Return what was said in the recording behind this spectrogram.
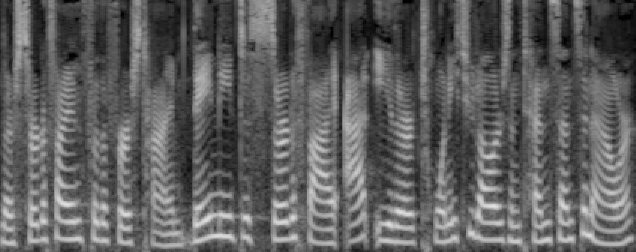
they're certifying for the first time, they need to certify at either $22.10 an hour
